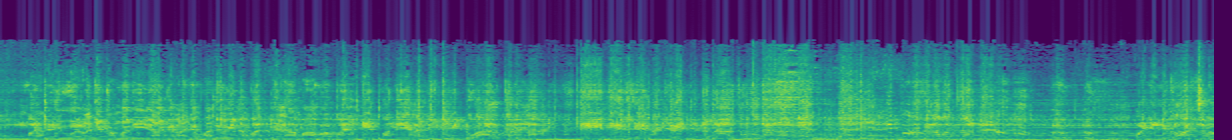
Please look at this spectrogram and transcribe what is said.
මට යුව රජකම දීලා රජ පදවියට පත් වෙලා මාව පල්ලෙක් වගේ රටින් පිටුවහල් කරලා මේ දේශේ රජ වෙන්න තනා සූදානම් නවත්තන්න. පයින්නේ කාච්චම.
